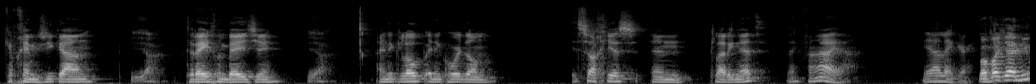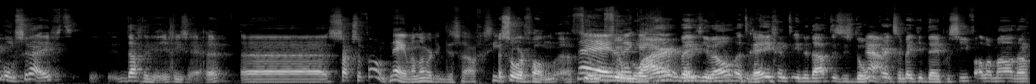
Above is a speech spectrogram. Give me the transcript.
ik heb geen muziek aan, ja, het regent een beetje. Ja. en ik loop en ik hoor dan zachtjes een klarinet. Dan denk ik van, ah ja, ja lekker. Maar wat jij nu omschrijft, dacht ik dat je ging zeggen, eh, saxofoon. Nee, want dan word ik dus Een agressief. soort van eh, film, Nee, film ik, noir, eh, weet je wel. Het regent inderdaad, het is donker, Ja. het is een beetje depressief allemaal. Dan...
